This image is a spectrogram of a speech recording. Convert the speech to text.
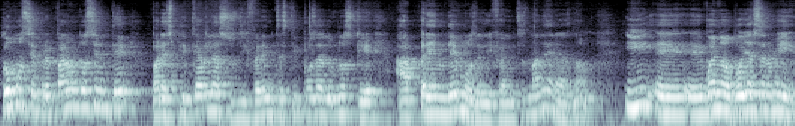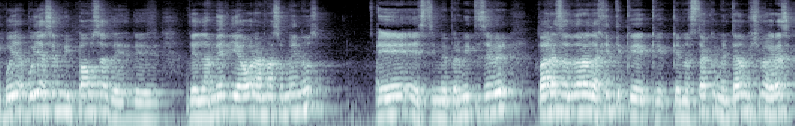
cómo se prepara un docente para explicarle a sus diferentes tipos de alumnos que aprendemos de diferentes maneras, ¿no? Y eh, eh, bueno, voy a hacer mi, voy a, voy a hacer mi pausa de, de la media hora más o menos eh, si me permite saber, para saludar a la gente que, nos está comentando. Muchísimas gracias.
